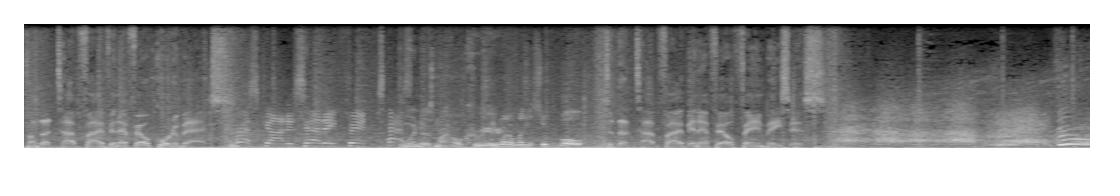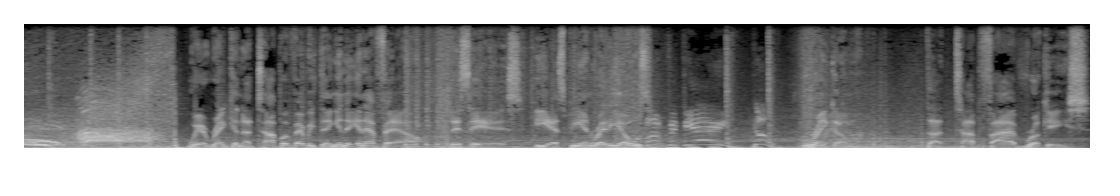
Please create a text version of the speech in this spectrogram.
From the top five NFL quarterbacks Prescott has had a fantastic Windows my whole career. You want to win the Super Bowl. to the top five NFL fan bases. We're ranking the top of everything in the NFL. This is ESPN Radio's 58, go! Rank 'em, the top five rookies.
